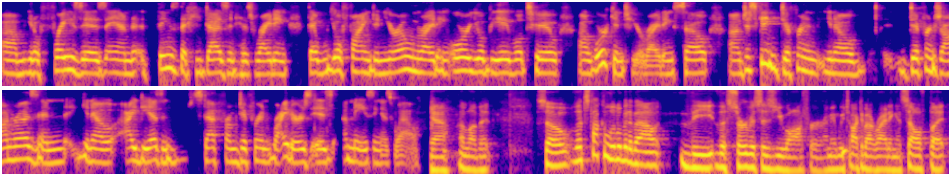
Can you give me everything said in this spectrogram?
um, you know, phrases and things that he does in his writing that you'll find in your own writing, or you'll be able to uh, work into your writing. So, uh, just getting different, you know, different genres and you know ideas and stuff from different writers is amazing as well yeah i love it so let's talk a little bit about the the services you offer. I mean, we talked about writing itself, but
